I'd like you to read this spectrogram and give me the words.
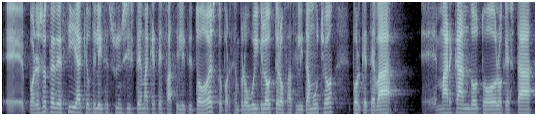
Eh, por eso te decía que utilices un sistema que te facilite todo esto. Por ejemplo, Wiglot te lo facilita mucho porque te va eh, marcando todo lo que está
